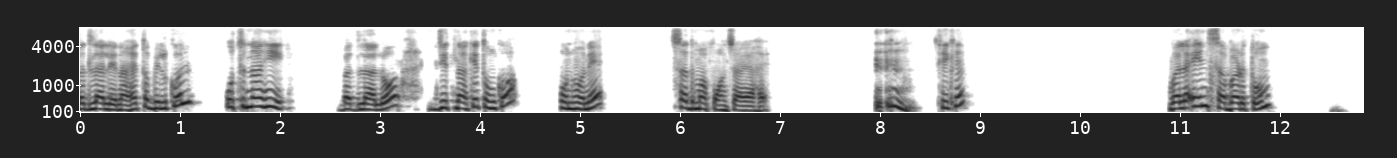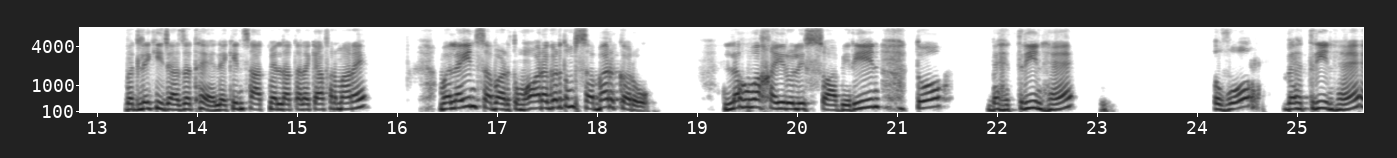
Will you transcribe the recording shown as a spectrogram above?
بدلہ لینا ہے تو بالکل اتنا ہی بدلہ لو جتنا کہ تم کو انہوں نے صدمہ پہنچایا ہے۔ ٹھیک ہے؟ بلا ان صبر تم بدلے کی اجازت ہے۔ لیکن ساتھ میں اللہ تعالیٰ کیا فرما رہے ولا ان صبر تم اور اگر تم صبر کرو لہو خیر الصابرین تو بہترین ہے، تو وہ بہترین ہے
